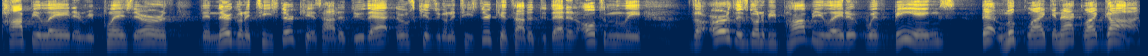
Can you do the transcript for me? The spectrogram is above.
populate and replenish the earth then they're going to teach their kids how to do that. Those kids are going to teach their kids how to do that. And ultimately the earth is going to be populated with beings that look like and act like god.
